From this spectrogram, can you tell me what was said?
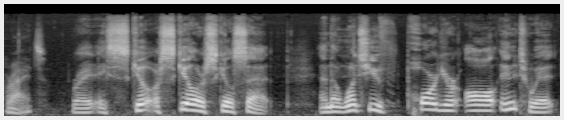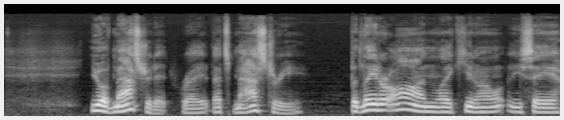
Right. right? A skill or skill or skill set. And then once you've poured your all into it, you have mastered it, right? That's mastery. But later on, like, you know, you say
